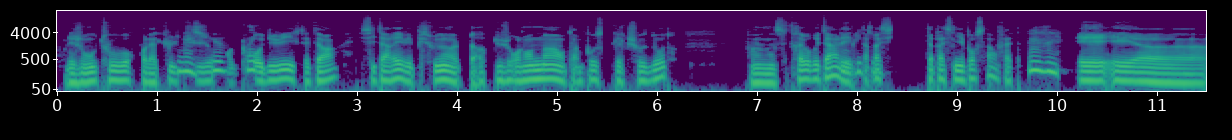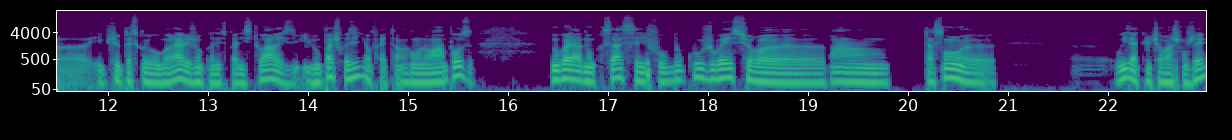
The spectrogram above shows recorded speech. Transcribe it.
pour les gens autour, pour la culture, pour le produit, etc. Et si tu arrives et puis soudain, du jour au lendemain, on t'impose quelque chose d'autre, c'est très brutal et tu n'as pas t'as pas signé pour ça en fait. Mmh et, et, et, puis parce que voilà, les gens connaissent pas l'histoire, ils, l'ont pas choisi en fait, hein, on leur impose. Donc voilà, donc ça c'est il faut beaucoup jouer sur. Ben, de toute façon, oui, la culture a changé.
